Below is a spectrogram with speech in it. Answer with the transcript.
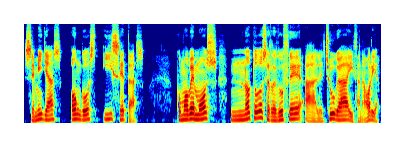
semillas, hongos y setas. Como vemos, no todo se reduce a lechuga y zanahoria.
